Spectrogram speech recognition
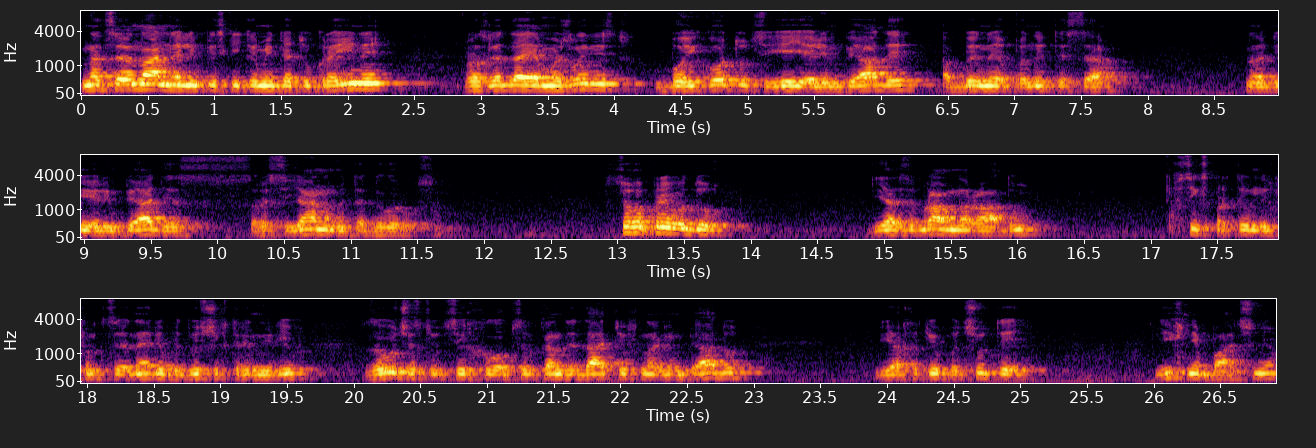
Національний олімпійський комітет України розглядає можливість бойкоту цієї олімпіади, аби не опинитися на одній олімпіаді з росіянами та білорусами. З цього приводу я зібрав нараду всіх спортивних функціонерів, ведучих тренерів за участю цих хлопців, кандидатів на Олімпіаду. Я хотів почути їхнє бачення.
